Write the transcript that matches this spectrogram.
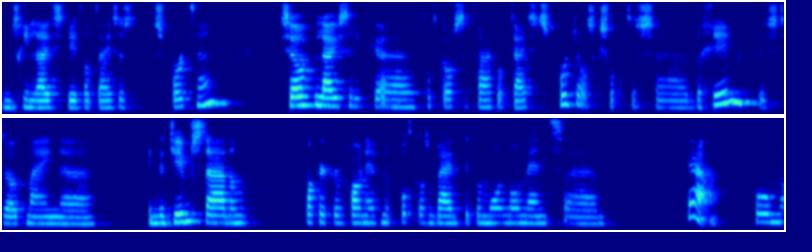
misschien luister je dit wel tijdens sporten. Zelf beluister ik uh, podcasten vaak ook tijdens het sporten als ik ochtends uh, begin. Dus terwijl ik mijn, uh, in de gym sta, dan pak ik er gewoon even een podcast bij. Dat vind ik een mooi moment ja, om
